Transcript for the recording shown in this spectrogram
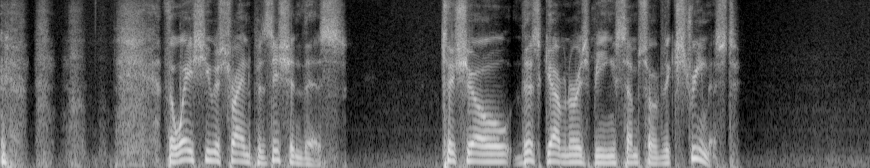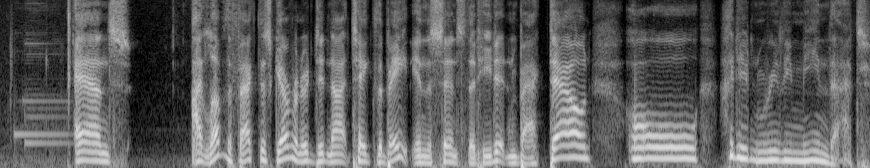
the way she was trying to position this to show this governor as being some sort of extremist. And I love the fact this governor did not take the bait in the sense that he didn't back down. Oh, I didn't really mean that.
